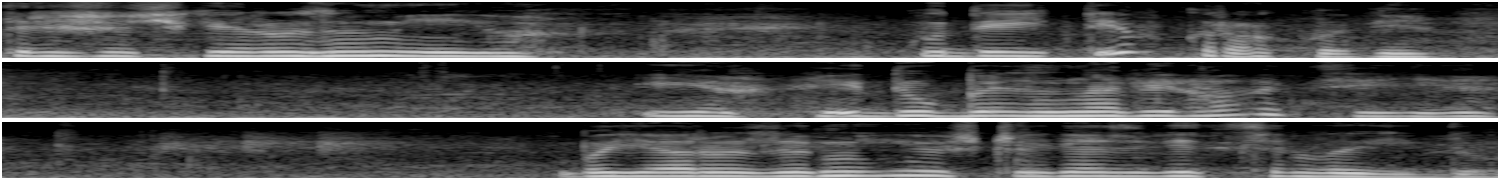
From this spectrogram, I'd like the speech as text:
трішечки розумію, куди йти в Кракові. І йду без навігації, бо я розумію, що я звідси вийду.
